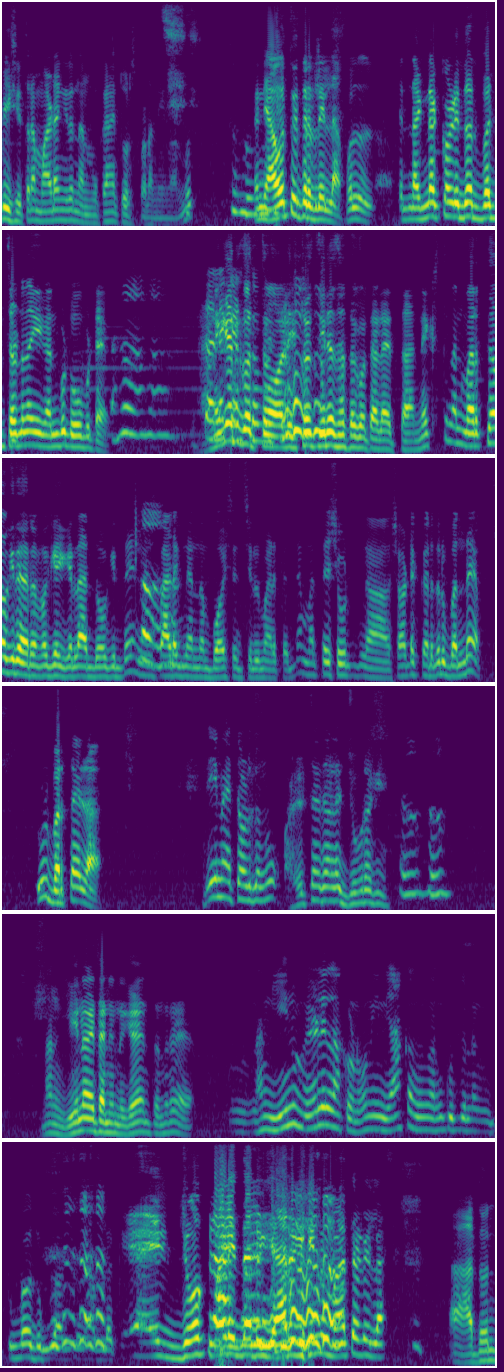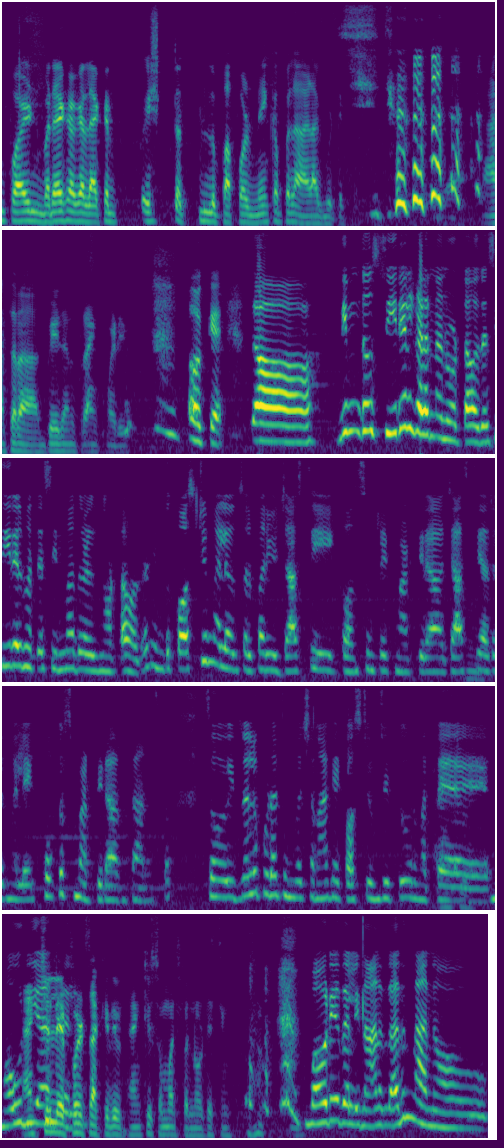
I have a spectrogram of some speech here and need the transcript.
ಪ್ಲೀಸ್ ಈ ಥರ ಮಾಡಂಗಿದ್ರೆ ನನ್ನ ಮುಖನೇ ತೋರಿಸ್ಬೇಡ ನೀನು ಅಂದ್ಬಿಟ್ಟು ನಾನು ಯಾವತ್ತೂ ಇದ್ರಲಿಲ್ಲ ಫುಲ್ ನಗ್ನಕ್ಕೊಂಡಿದ್ದದ್ ಬಂದು ಸಡನ್ ಆಗಿ ಅಂದ್ಬಿಟ್ಟು ಹೋಗ್ಬಿಟ್ಟೆ. ನನಗೇನು ಗೊತ್ತು ಅವ್ಳು ಇಷ್ಟು ಸೀರಿಯಸ್ ಅಂತ. ನೆಕ್ಸ್ಟ್ ನಾನು ಮರ್ತೆ ಹೋಗಿದೆ ಅದ್ರ ಬಗ್ಗೆ. ಎಲ್ಲ ಅದು ಹೋಗಿದ್ದೆ. ನನ್ನ ಪ್ಯಾಡಗ್ ನನ್ನ ಬಾಯ್ಸ್ ಚಿಲ್ ಮಾಡ್ತಿದ್ದೆ. ಮತ್ತೆ ಶೂಟ್ ಶಾರ್ಟಿಗೆ ಕರೆದ್ರು ಬಂದೆ. ಇವಳು ಬರ್ತಾ ಇಲ್ಲ. ಏನಾಯ್ತು ಅವಳಿಗೂ ಅಳ್ತಾ ಇದ್ದಾಳೆ ಜೋರಾಗಿ. ನಾನು ಏನಾಯ್ತಾ ನಿನಗೆ ಅಂತಂದ್ರೆ ನಾನು ಏನು ಹೇಳಿಲ್ಲ ಕಣೋ ನೀನ್ ಯಾಕೆ ಹಂಗ ಅನ್ಕೋತು? ನಂಗೆ ತುಂಬಾ ದುಃಖ ಜೋಕ್ ಮಾಡಿದ್ದ ನನಗೆ ಯಾರು ಏನು ಮಾತಾಡಿಲ್ಲ. ಅದೊಂದು ಅದೊಂದ್ ಪಾಯಿಂಟ್ ಬರೆಯಕ್ಕಾಗಲ್ಲ ಯಾಕಂದ್ರೆ ಇಷ್ಟು ಪಾಪ ಅವಳು ಮೇಕಪ್ ಎಲ್ಲ ಹಾಳಾಗ್ಬಿಟ್ಟಿತ್ತು. ಆ ತರ ಬೇಜಾನ್ ಪ್ರ್ಯಾಂಕ್ ಮಾಡಿದ್ವಿ ಓಕೆ ನಿಮ್ದು ಸೀರಿಯಲ್ ಗಳನ್ನ ನೋಡ್ತಾ ಹೋದ್ರೆ ಸೀರಿಯಲ್ ಮತ್ತೆ ಸಿನಿಮಾಗಳಲ್ಲಿ ನೋಡ್ತಾ ಹೋದ್ರೆ ನಿಮ್ದು ಕಾಸ್ಟ್ಯೂಮ್ ಮೇಲೆ ಒಂದ್ ಸ್ವಲ್ಪ ನೀವು ಜಾಸ್ತಿ ಕಾನ್ಸಂಟ್ರೇಟ್ ಮಾಡ್ತೀರಾ ಜಾಸ್ತಿ ಅದ್ರ ಮೇಲೆ ಫೋಕಸ್ ಮಾಡ್ತೀರಾ ಅಂತ ಅನಿಸ್ತು. ಸೊ ಇದ್ರಲ್ಲೂ ಕೂಡ ತುಂಬಾ ಚೆನ್ನಾಗಿ ಕಾಸ್ಟ್ಯೂಮ್ಸ್ ಇತ್ತು ಮತ್ತೆ ಮೌರ್ಯ ಆಕ್ಚುಲಿ ಎಫರ್ಟ್ಸ್ ಹಾಕಿದೀವಿ. Thank you so much for noticing ಮೌರ್ಯದಲ್ಲಿ ನಾನು ಅದನ್ನ ನಾನು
